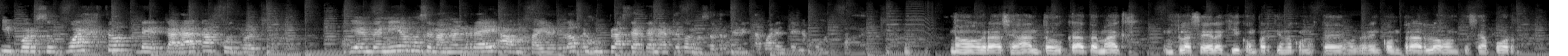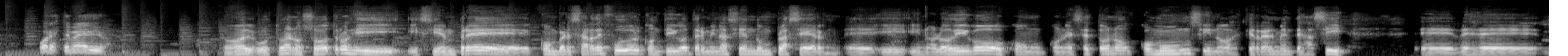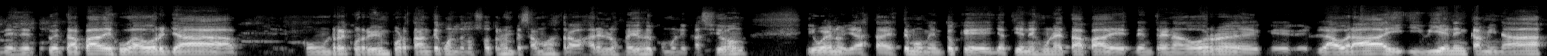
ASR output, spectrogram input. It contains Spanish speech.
y por supuesto del Caracas Fútbol Club. Bienvenido José Manuel Rey a On Fire Club. Es un placer tenerte con nosotros en esta cuarentena. ¿Cómo estás? No, gracias Anto, Cata, Max. Un placer aquí compartiendo con ustedes, volver a encontrarlos, aunque sea por, por este medio. No, el gusto de nosotros y, siempre conversar de fútbol contigo termina siendo un placer eh, y, no lo digo con, con, ese tono común, sino es que realmente es así. Eh, desde, desde tu etapa de jugador ya con un recorrido importante cuando nosotros empezamos a trabajar en los medios de comunicación y bueno, ya hasta este momento que ya tienes una etapa de, entrenador eh, labrada y, y, bien encaminada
